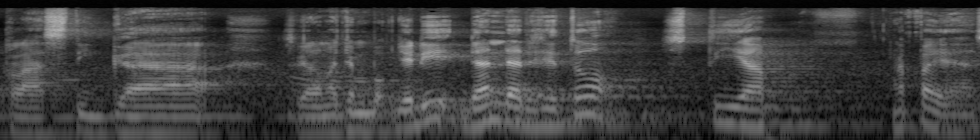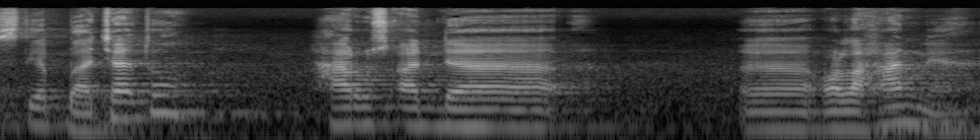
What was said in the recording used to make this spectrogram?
kelas 3 segala macam. Jadi dan dari situ setiap apa ya setiap baca tuh harus ada eh, olahannya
